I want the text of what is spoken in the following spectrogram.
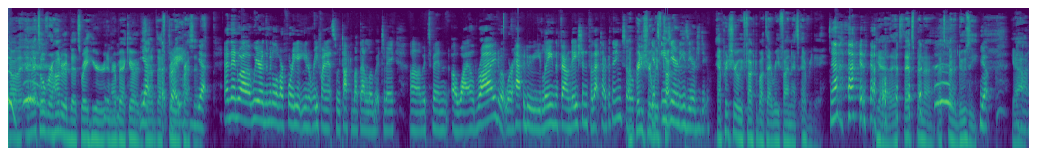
no, and that's over a hundred. That's right here in our backyard. so Yeah, that- that's, pretty right. impressive. Yeah. And then uh, we're in the middle of our 48 unit refinance, so we talked about that a little bit today. Um, it's been a wild ride, but we're happy to be laying the foundation for that type of thing. So I'm pretty sure it gets easier and easier to do. I'm pretty sure we've talked about that refinance every day. Yeah, that's that's been a that's been a doozy. Yep. Yeah.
